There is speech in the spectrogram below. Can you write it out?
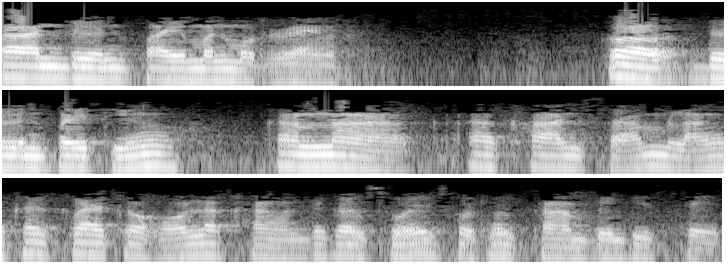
การเดินไปมันหมดแรง ก็เดินไปถึงข้างหน้าอาคารสามหลังคล้ายๆกับหอระฆังที่ก็สวยสดงดงามเป็นพิเศษ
